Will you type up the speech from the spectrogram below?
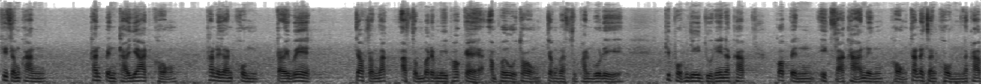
ที่สำคัญท่านเป็นทายาทของท่านอาจารย์คมไตรเวทเจ้าสำนักอสมบรมีพ่อแก่อำเภออู่ทอง จังหวัดสุพรรณบุรี ที่ผมยืนอยู่นี้นะครับ ก็เป็นอีกสาขาหนึ่งของท่านอาจารย์คมนะครับ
